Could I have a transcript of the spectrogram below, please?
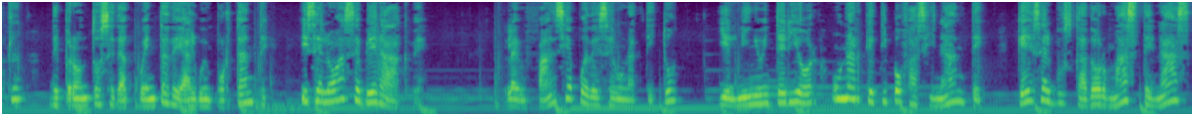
De pronto se da cuenta de algo importante y se lo hace ver a Agbe. La infancia puede ser una actitud y el niño interior un arquetipo fascinante que es el buscador más tenaz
